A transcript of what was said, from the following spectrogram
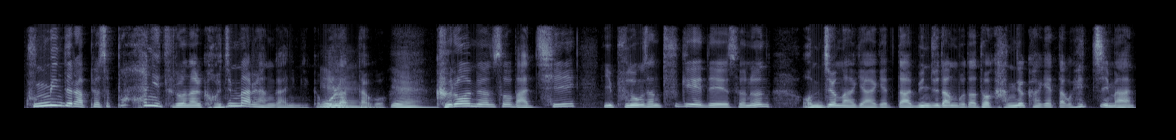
국민들 앞에서 뻔히 드러날 거짓말을 한 거 아닙니까? 예. 몰랐다고. 예. 그러면서 마치 이 부동산 투기에 대해서는 엄정하게 하겠다, 민주당보다 더 강력하게 했다고 했지만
